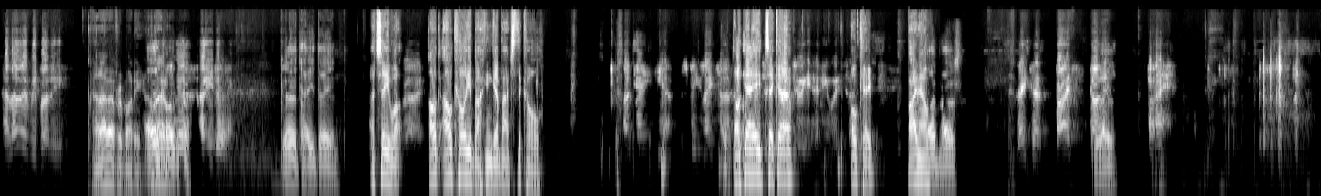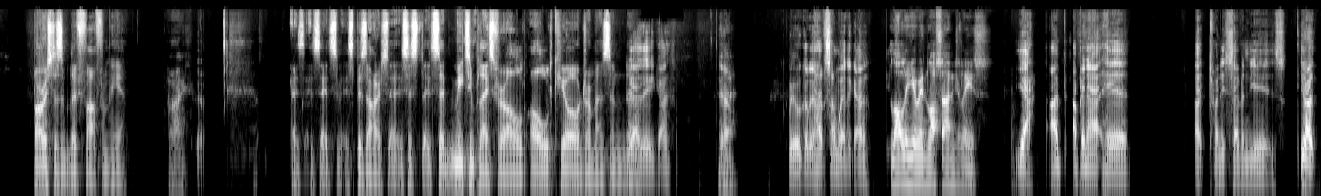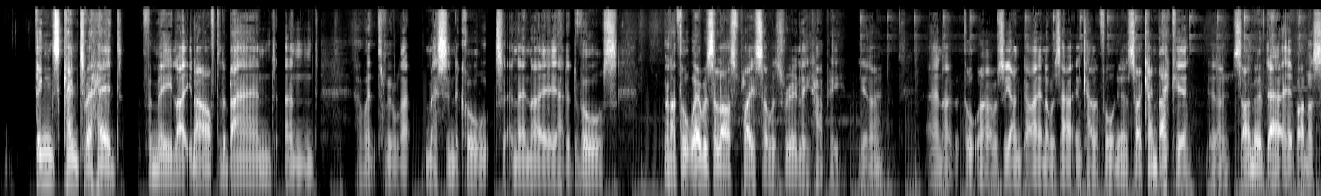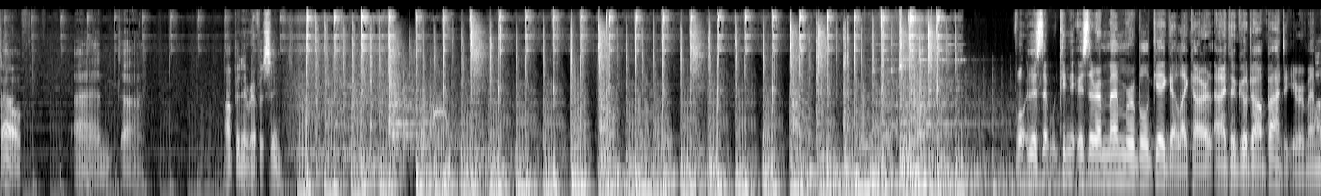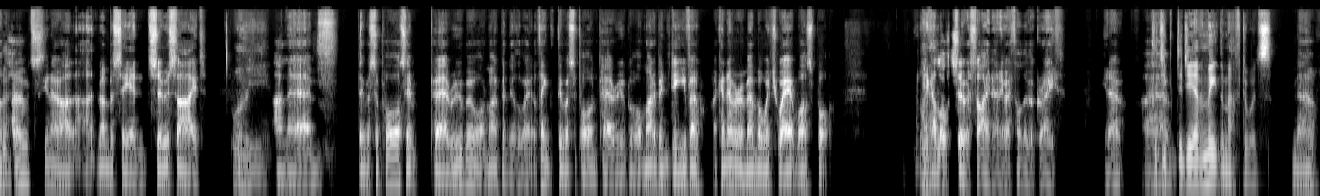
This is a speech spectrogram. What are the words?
Hello, everybody. Hello, everybody. Hello, Roger. How you doing? Good. How you doing? I tell you what, Right. I'll I'll call you back and get back to the call. Okay. Yeah. Speak later. Okay, take care. To it anyway. so Okay, bye now. Bye, Bowers. Later. Bye. Darling. Hello. Bye. Boris doesn't live far from here. All right. It's it's it's, it's bizarre. It's, it's just it's a meeting place for old old Cure drummers and uh, Yeah, there you go. Yeah. Yeah. We all got to have somewhere to go. Lolly, you in Los Angeles? Yeah, I've I've been out here like 27 years. You know, things came to a head for me, like you know, after the band, and I went through all that mess in the court, and then I had a divorce, and I thought, where was the last place I was really happy? You know, and I thought, well, I was a young guy, and I was out in California, so I came back here. You know, so I moved out here by myself, and uh, I've been here ever since. What is that? Can you, is there a memorable gig, uh, like are either good or bad that you Oh, remember? loads. You know, I, I remember seeing Suicide, Oy. and um, they were supporting Pere Ubu, or it might have been the other way. I think they were supporting Pere Ubu, or it might have been Devo. I can never remember which way it was, but like Yeah. I loved Suicide anyway. I thought they were great. You know, Did you um, did you ever meet them afterwards? No,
